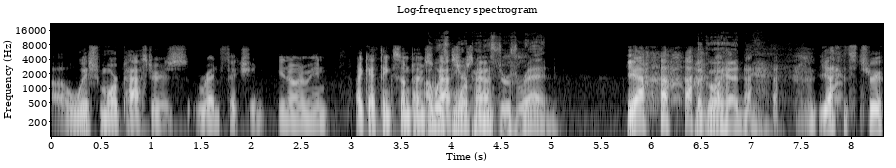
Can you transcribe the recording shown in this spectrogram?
I wish more pastors read fiction. You know what I mean? Like I think sometimes I wish more pastors can, read. Yeah, but go ahead. yeah, it's true.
